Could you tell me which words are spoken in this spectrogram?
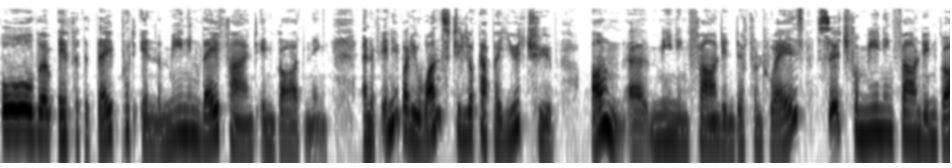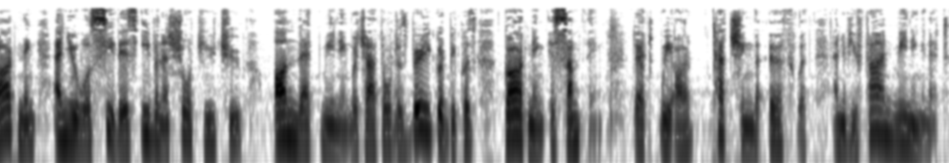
all the effort that they put in, the meaning they find in gardening. And if anybody wants to look up a YouTube on uh, meaning found in different ways, search for meaning found in gardening and you will see there's even a short YouTube on that meaning, which I thought was very good because gardening is something that we are touching the earth with. And if you find meaning in it,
